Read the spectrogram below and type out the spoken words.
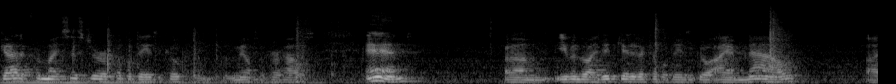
got it from my sister a couple days ago. It was mailed to her house. And um, even though I did get it a couple days ago, I am now uh,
